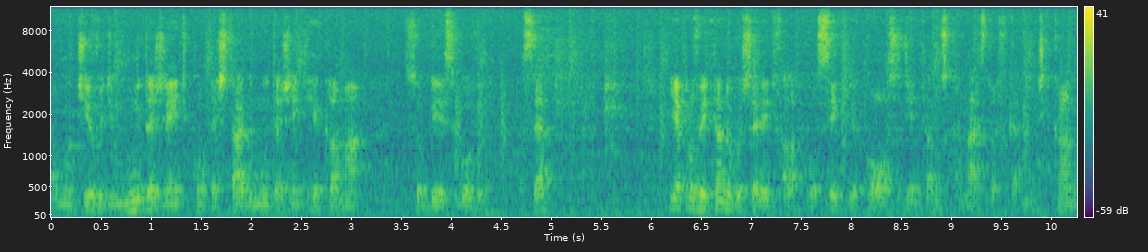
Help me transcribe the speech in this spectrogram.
É o motivo de muita gente contestar, de muita gente reclamar sobre esse governo, tá certo? E aproveitando, eu gostaria de falar com você que gosta de entrar nos canais para ficar criticando.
